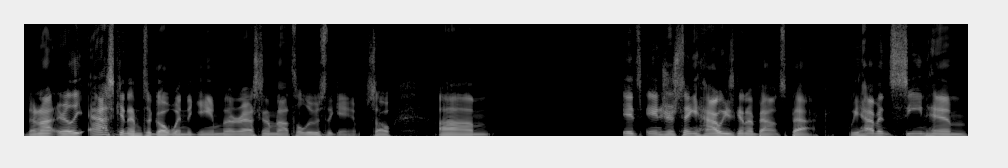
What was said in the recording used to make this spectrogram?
they're not really asking him to go win the game. They're asking him not to lose the game. So um, it's interesting how he's going to bounce back. We haven't seen him.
